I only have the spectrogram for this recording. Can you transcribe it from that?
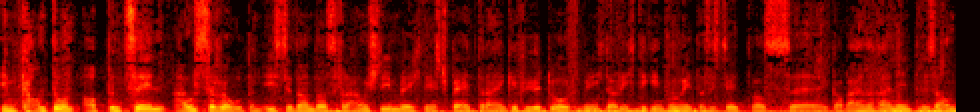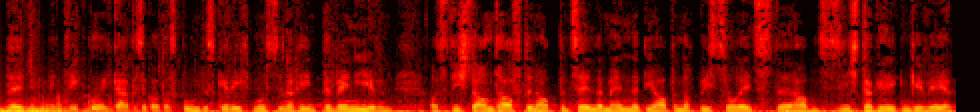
im Kanton Appenzell Ausserrhoden ist ja dann das Frauenstimmrecht erst später eingeführt worden. Bin ich da richtig informiert? Das ist etwas, äh, gab auch noch eine interessante Entwicklung. Ich glaube sogar das Bundesgericht musste noch intervenieren. Also die standhaften Appenzeller Männer, die haben noch bis zuletzt äh, haben sie sich dagegen gewehrt.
